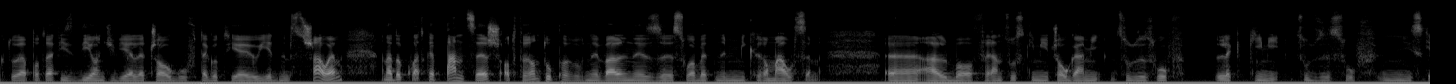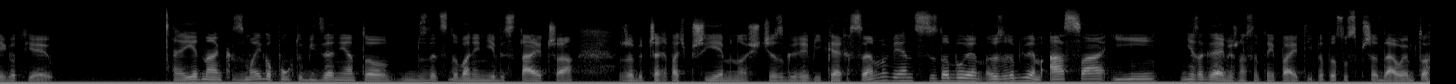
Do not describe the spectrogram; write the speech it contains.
która potrafi zdjąć wiele czołgów tego tieru jednym strzałem, a na dokładkę pancerz od frontu porównywalny z sławetnym mikromausem e, albo francuskimi czołgami, cudzysłów, lekkimi, cudzysłów niskiego tieru. E, jednak z mojego punktu widzenia to zdecydowanie nie wystarcza, żeby czerpać przyjemność z gry więc zdobyłem, zrobiłem asa i nie zagrałem już następnej partii, po prostu sprzedałem to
